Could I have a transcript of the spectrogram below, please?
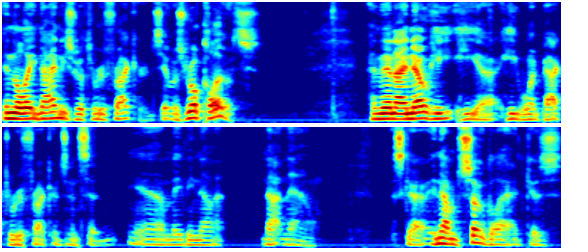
in the late 90s with Ruf Records. It was real close. And then I know he he uh, he went back to Ruf Records and said, "Yeah, maybe not, not now." This guy, and I'm so glad because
